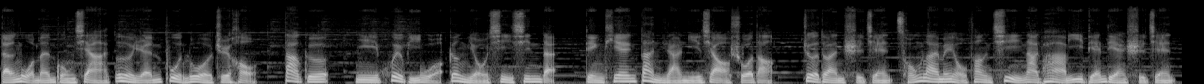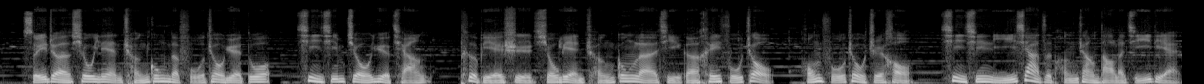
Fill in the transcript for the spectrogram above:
等我们攻下恶人部落之后，大哥，你会比我更有信心的。”顶天淡然一笑说道：“这段时间从来没有放弃，哪怕一点点时间。随着修炼成功的符咒越多，信心就越强。特别是修炼成功了几个黑符咒、红符咒之后。”信心一下子膨胀到了极点。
